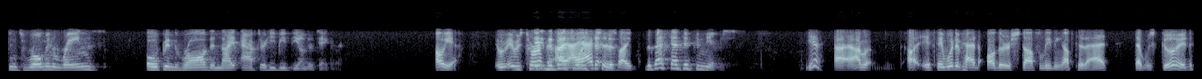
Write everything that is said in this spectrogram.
since Roman Reigns opened Raw the night after he beat the Undertaker. Oh yeah, it, it was terrific. the best I, I one actually se- was like, The best sentence in years. yeah. I, I, uh, if they would have had other stuff leading up to that that was good,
